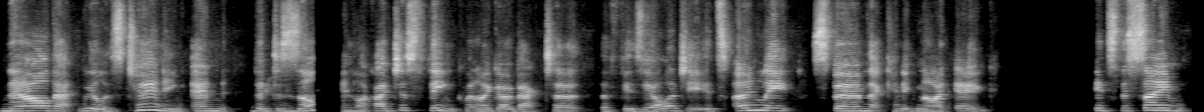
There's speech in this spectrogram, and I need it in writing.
Now that wheel is turning, and the design, like I just think when I go back to the physiology, it's only sperm that can ignite egg. It's the same,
